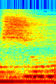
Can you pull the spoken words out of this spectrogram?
promise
